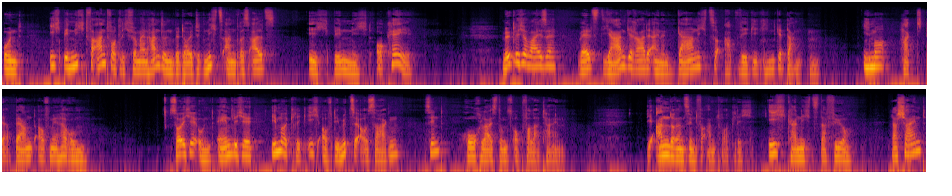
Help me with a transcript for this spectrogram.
Und ich bin nicht verantwortlich für mein Handeln bedeutet nichts anderes als ich bin nicht okay. Möglicherweise wälzt Jan gerade einen gar nicht so abwegigen Gedanken. Immer hackt der Bernd auf mir herum. Solche und ähnliche immer krieg ich auf die Mütze Aussagen sind Hochleistungsopferlatein. Die anderen sind verantwortlich. Ich kann nichts dafür. Da scheint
